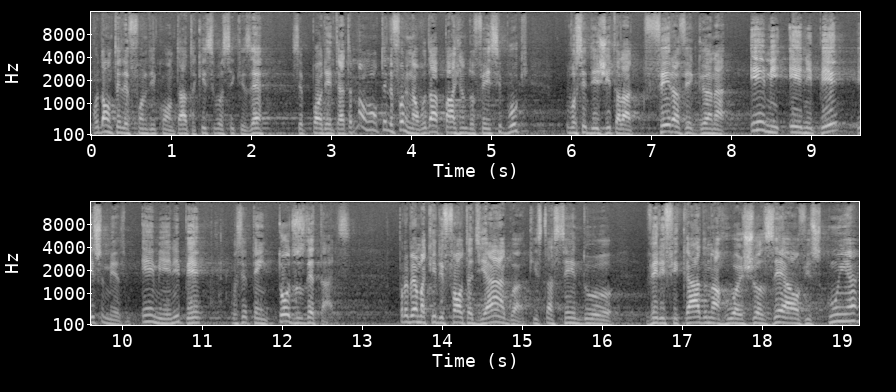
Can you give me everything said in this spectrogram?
Vou dar um telefone de contato aqui, se você quiser, você pode entrar. Não, não, telefone não, vou dar a página do Facebook. Você digita lá Feira Vegana MNP, isso mesmo, MNP, você tem todos os detalhes. Problema aqui de falta de água que está sendo verificado na rua José Alves Cunha.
